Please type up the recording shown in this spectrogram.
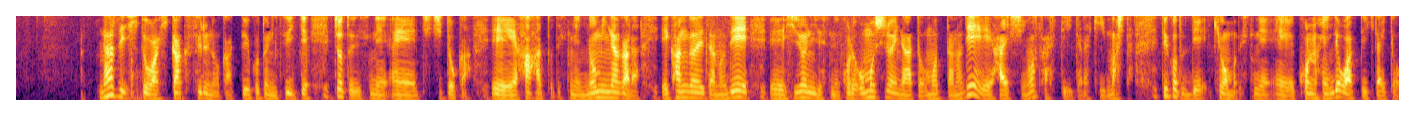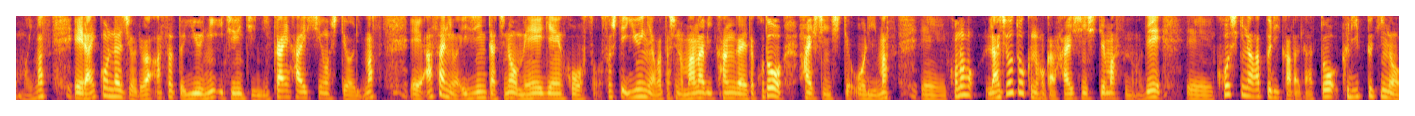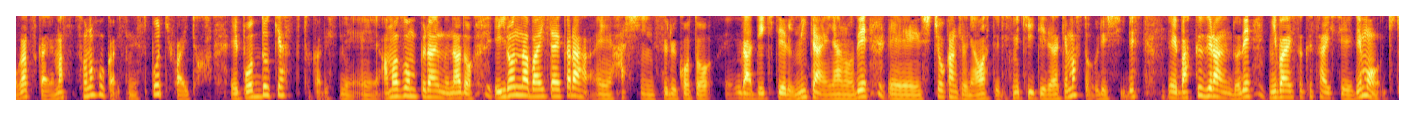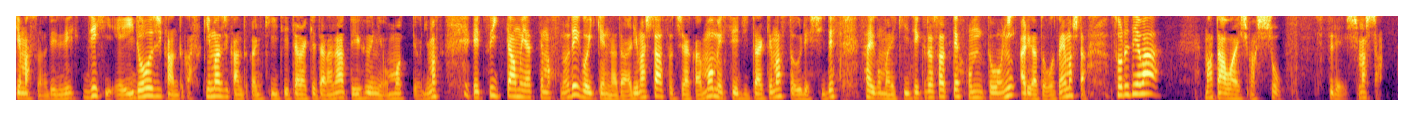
なぜ人は比較するのかっていうことについて、ちょっとですね、えー、父とか、えー、母とですね、飲みながら、えー、考えたので、え非常にですね、これ面白いなと思ったので、え配信をさせていただきました。ということで、今日もですね、えこの辺で終わっていきたいと思います。えー、ライコンラジオでは朝と夕に1日2回配信をしております。え朝には偉人たちの名言放送、そして夕には私の学び考えたことを配信しております。えこのラジオトークの方から配信してますので、え公式のアプリからだとクリップ機能が使えます。その他ですね、Spotify とか、えポッドキャストとかですね、え Amazon プライムなど、いろんな媒体から、え発信することができてるみたいなので、えー視聴環境に合わせてですね、聞いていただけますと嬉しいです。えバックグラウンドで2倍速再生でも聞けますので、ぜぜひ、え移動時間とか隙間時間とかに聞いていただけたらなというふうに思っております。え Twitter もやってますので、ご意見などありましたら、そちらからもメッセージいただけますと嬉しいです。最後まで聞いてくださって本当にありがとうございました。それでは、またお会いしましょう。失礼しました。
